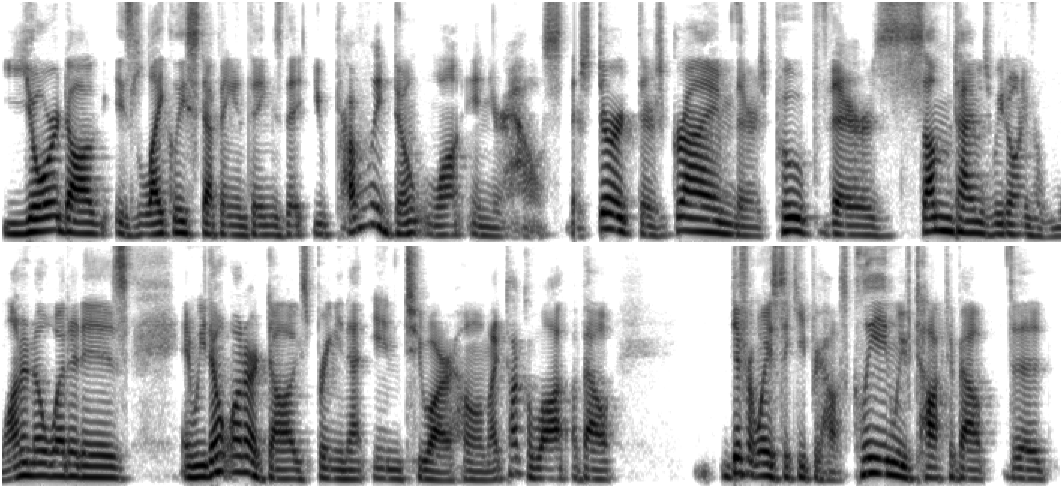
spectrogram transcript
your dog is likely stepping in things that you probably don't want in your house. There's dirt, there's grime, there's poop, there's sometimes we don't even want to know what it is. And we don't want our dogs bringing that into our home. I talk a lot about different ways to keep your house clean. We've talked about the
